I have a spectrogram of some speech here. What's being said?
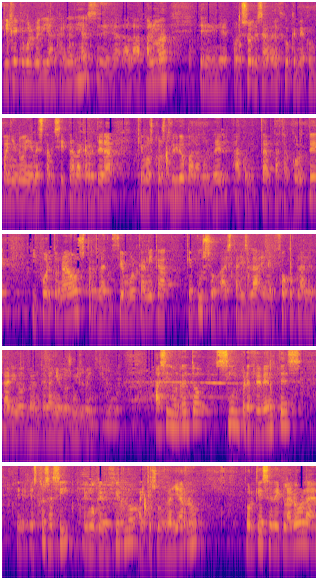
dije que volvería a Canarias, eh, a La Palma, eh, por eso les agradezco que me acompañen hoy en esta visita a la carretera que hemos construido para volver a conectar Tazacorte y Puerto Naos tras la erupción volcánica que puso a esta isla en el foco planetario durante el año 2021. Ha sido un reto sin precedentes, eh, esto es así, tengo que decirlo, hay que subrayarlo, porque se declaró la,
